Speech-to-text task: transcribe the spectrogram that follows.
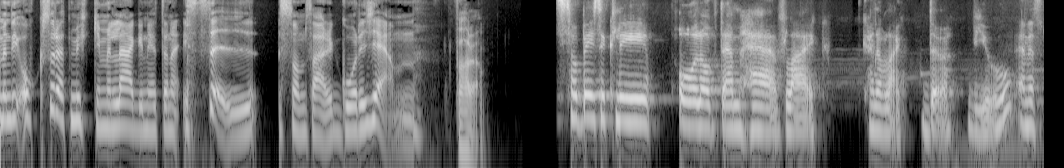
Men det är också rätt mycket med lägenheterna i sig som så här går igen. Få höra. So basically, all of them have like kind of like the view. And it's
